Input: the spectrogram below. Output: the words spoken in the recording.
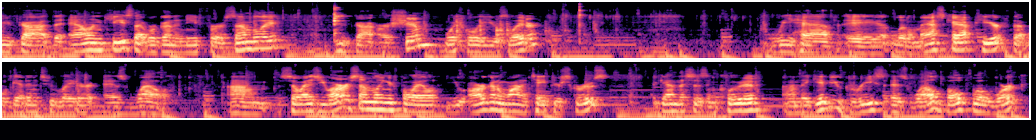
We've got the Allen keys that we're going to need for assembly. We've got our shim, which we'll use later. We have a little mast cap here that we'll get into later as well. Um, so as you are assembling your foil, you are going to want to tape your screws. Again, this is included. Um, they give you grease as well. Both will work.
